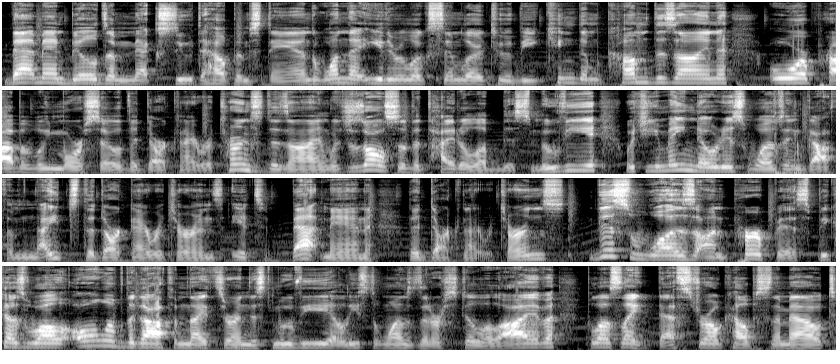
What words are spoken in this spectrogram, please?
Batman builds a mech suit to help him stand, one that either looks similar to the Kingdom Come design, or probably more so the Dark Knight Returns design, which is also the title of this movie, which you may notice was in Gotham Knights The Dark Knight Returns, it's Batman The Dark Knight Returns. This was on purpose because while all of the Gotham Knights are in this movie, at least the ones that are still alive, plus like Deathstroke helps them out,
